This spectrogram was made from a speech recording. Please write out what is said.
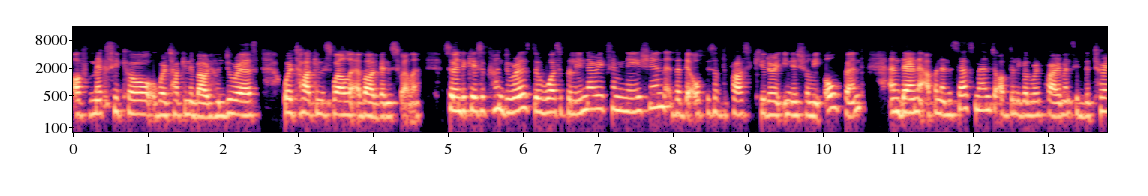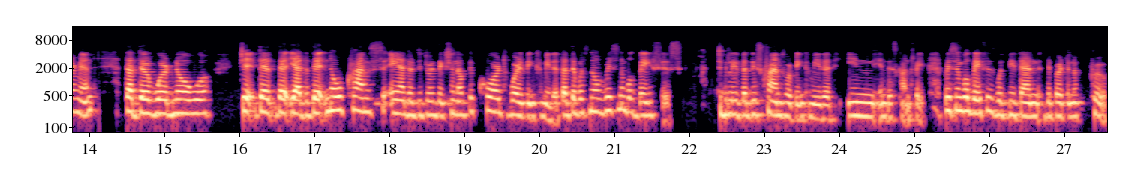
of Mexico, we're talking about Honduras, we're talking as well about Venezuela. So in the case of Honduras, there was a preliminary examination that the Office of the Prosecutor initially opened, and then upon an assessment of the legal requirements, it determined that there were no that, that yeah that, no crimes under the jurisdiction of the court were being committed that there was no reasonable basis to believe that these crimes were being committed in in this country. Reasonable basis would be then the burden of proof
